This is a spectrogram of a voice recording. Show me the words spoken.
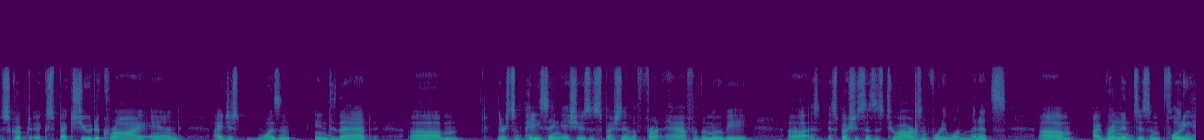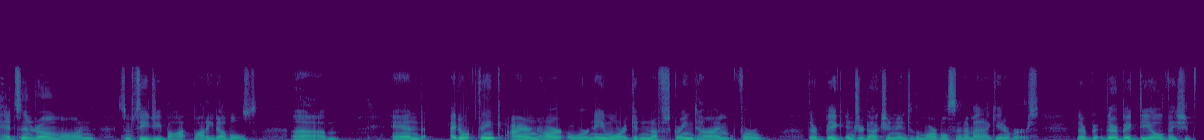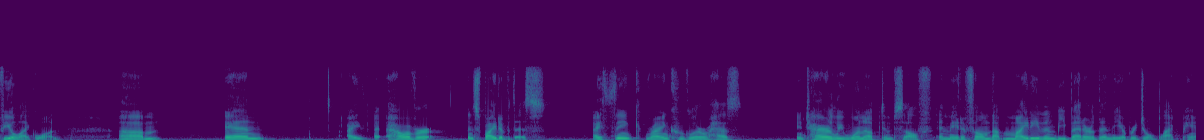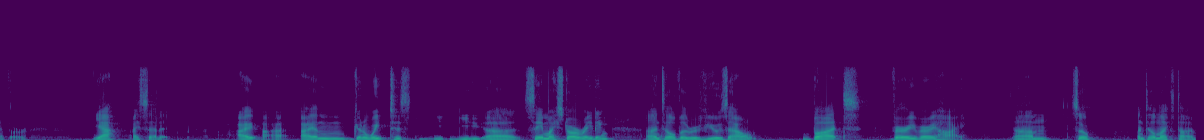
script expects you to cry, and I just wasn't into that. Um, there's some pacing issues, especially in the front half of the movie, uh, especially since it's two hours and 41 minutes. Um, I run into some floating head syndrome on some CG body doubles. Um, and I don't think Ironheart or Namor get enough screen time for their big introduction into the Marvel Cinematic Universe. They're, they're a big deal. They should feel like one. Um, and I, however, in spite of this, I think Ryan Coogler has entirely one upped himself and made a film that might even be better than the original Black Panther. Yeah, I said it. I, I, I am going to wait to uh, say my star rating until the review is out, but very, very high. Um, so until next time.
